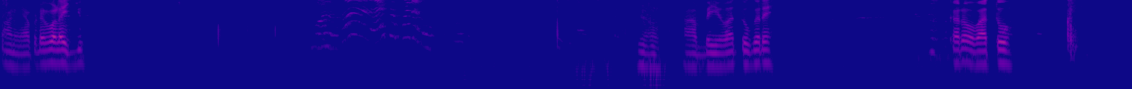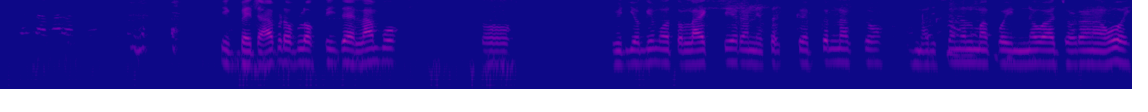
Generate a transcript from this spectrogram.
પાણી આપણે વળાઈ ગયું. હા ભાઈ વાતો કરે. કરો વાતો. એક ભાઈ તો આપણો બ્લોગ થઈ જાય લાંબો. તો વીડિયો ગમ્યો તો લાઈક, શેર અને સબસ્ક્રાઈબ કરી નાખજો. અમારી ચેનલમાં કોઈ નવા જોડાણા હોય,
